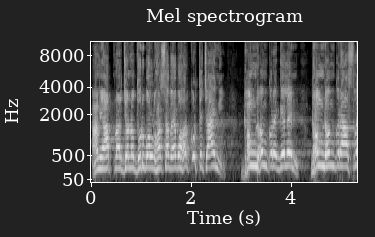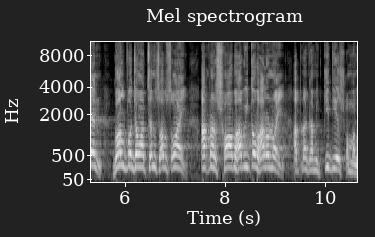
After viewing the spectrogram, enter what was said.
আমি আপনার জন্য দুর্বল ভাষা ব্যবহার করতে চাইনি। ঢং ঢং করে গেলেন, ঢং ঢং করে আসলেন, গল্প জমাচ্ছেন সব সময়। আপনার স্বভাবই তো ভালো নয়, আপনাকে আমি কি দিয়ে সম্মান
